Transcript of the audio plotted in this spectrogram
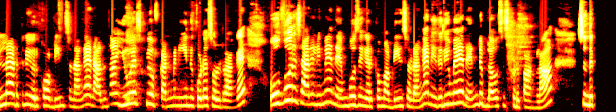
எல்லா இடத்துலையும் இருக்கும் அப்படின்னு சொன்னாங்க. அண்ட் அதுதான் யூஎஸ்பி ஆஃப் கண்மணின்னு கூட சொல்றாங்க. ஒவ்வொரு சாரிலையுமே அந்த எம்போசிங் இருக்கும் அப்படின்னு சொல்றாங்க. அண்ட் இதுலயுமே ரெண்டு பிளவுசஸ் கொடுப்பாங்களாம் ஸோ இந்த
